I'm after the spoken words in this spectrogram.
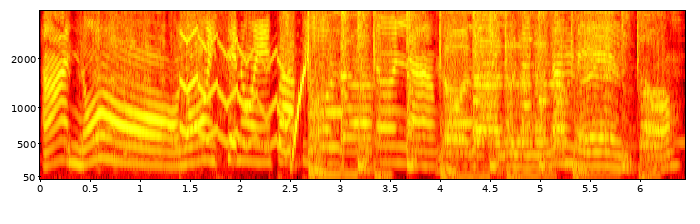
Ah, no, no, ese no es, papi. Lola, Lola, Lola, lo lamento.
